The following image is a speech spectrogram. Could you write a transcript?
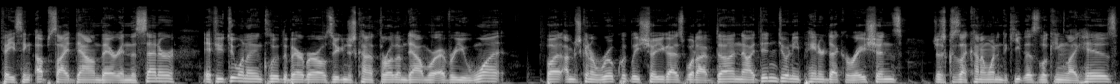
facing upside down there in the center. If you do want to include the beer barrels, you can just kind of throw them down wherever you want, but I'm just going to real quickly show you guys what I've done. Now I didn't do any painter decorations, just because I kind of wanted to keep this looking like his.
